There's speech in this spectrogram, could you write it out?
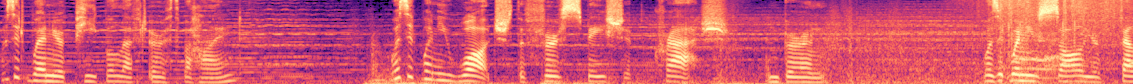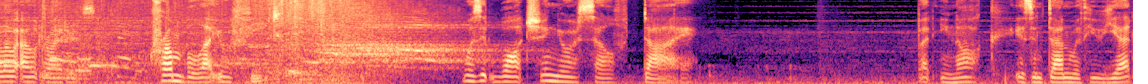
Was it when your people left Earth behind? Was it when you watched the first spaceship crash and burn? Was it when you saw your fellow Outriders crumble at your feet? Was it watching yourself die? But Enoch isn't done with you yet,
